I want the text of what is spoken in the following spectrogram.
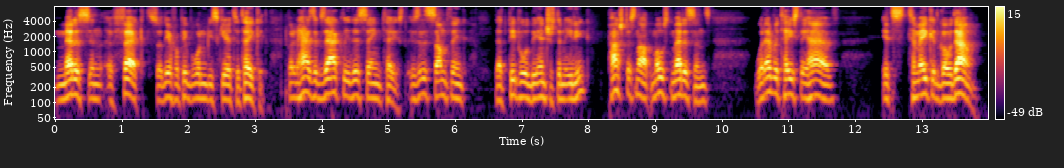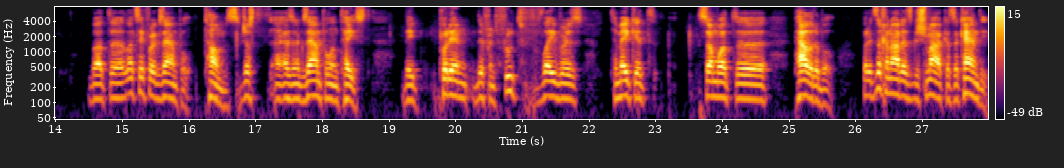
medicine effect. So therefore, people wouldn't be scared to take it. But it has exactly this same taste. Is this something that people would be interested in eating? Pashtas not. Most medicines, whatever taste they have, it's to make it go down. But uh, let's say, for example, Tums, just as an example in taste, they put in different fruit flavors to make it somewhat uh, palatable. But it's not as geschmack as a candy.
